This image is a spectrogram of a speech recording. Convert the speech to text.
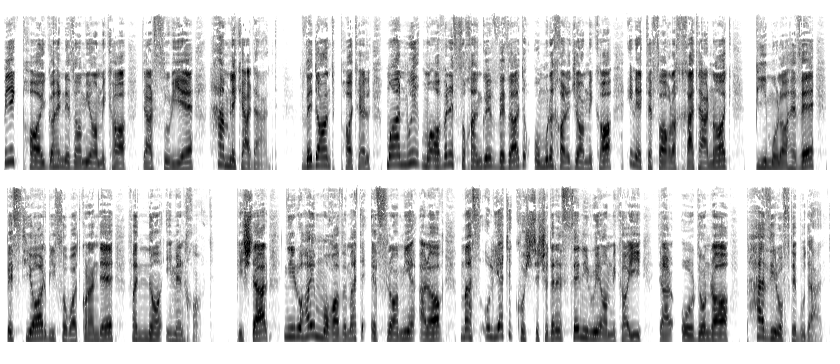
به یک پایگاه نظامی آمریکا در سوریه حمله کردند. ودانت پاتل معاون سخنگوی وزارت امور خارجه آمریکا این اتفاق را خطرناک بی ملاحظه بسیار بی ثبات کننده و ناایمن خواند. پیشتر نیروهای مقاومت اسلامی عراق مسئولیت کشته شدن سه نیروی آمریکایی در اردن را پذیرفته بودند.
